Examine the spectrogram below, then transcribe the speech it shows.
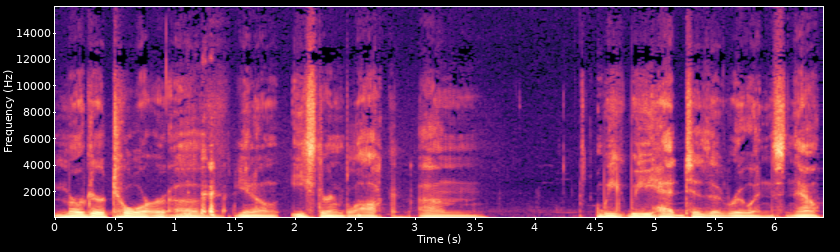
murder tour of, you know, Eastern Bloc, um, we we head to the ruins. Now,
